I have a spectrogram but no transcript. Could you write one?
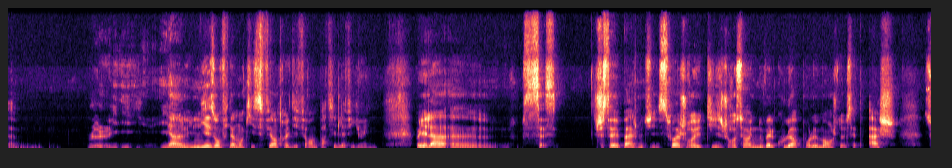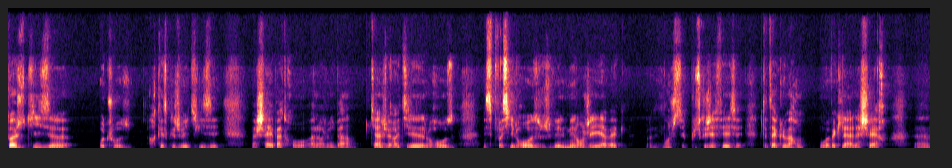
euh, il y, a une liaison finalement qui se fait entre les différentes parties de la figurine. Vous voyez là, je savais pas, je me dis, soit je je ressors une nouvelle couleur pour le manche de cette hache, soit j'utilise autre chose. Alors qu'est-ce que je vais utiliser? Bah, Je savais pas trop, alors je me dis, bah, tiens, je vais réutiliser le rose. Mais cette fois-ci, le rose, je vais le mélanger avec Honnêtement, je sais plus ce que j'ai fait. C'est peut-être avec le marron ou avec la, chair. Euh,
